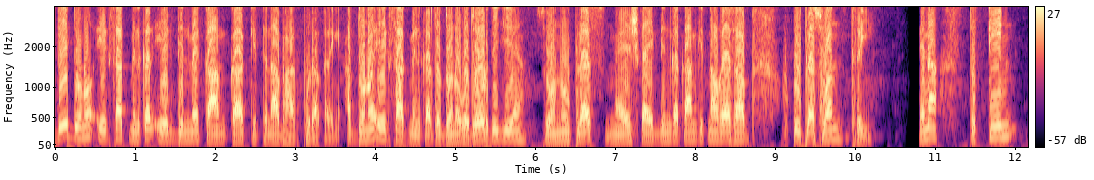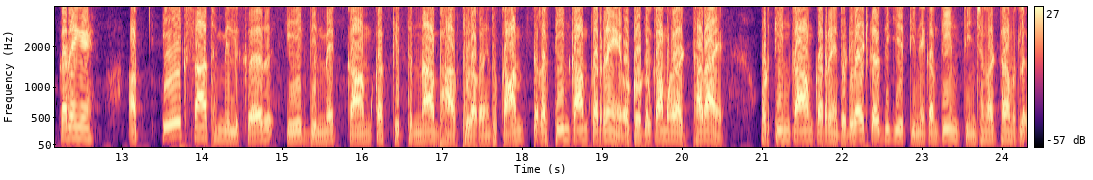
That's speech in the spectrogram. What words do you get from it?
वे दोनों एक साथ मिलकर एक दिन में काम का कितना भाग पूरा करेंगे। अब दोनों एक साथ मिलकर तो दोनों को जोड़ दीजिए। सोनू प्लस महेश का एक दिन का काम कितना हो गया साहब? Two plus one, three. है ना? तो तीन करेंगे। अब एक साथ मिलकर एक दिन में काम का कितना भाग पूरा करेंगे? तो काम, अगर तीन काम कर रहे हैं और टोटल काम अगर अट्ठारह है और तीन काम कर रहे हैं तो डिवाइड कर दीजिए। तीन एकम तीन तीन छंग अट्ठारह मतलब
